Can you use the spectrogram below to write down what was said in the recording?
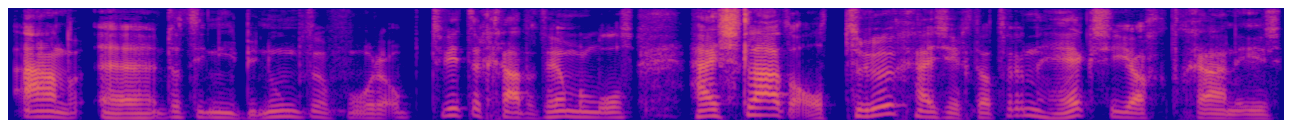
aan, eh, dat hij niet benoemd mag worden. Op Twitter gaat het helemaal los. Hij slaat al terug. Hij zegt dat er een heksenjacht gaande is.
